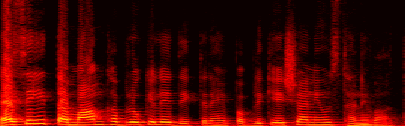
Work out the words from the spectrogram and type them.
ऐसे ही तमाम खबरों के लिए देखते रहें पब्लिक एशिया न्यूज़। धन्यवाद।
